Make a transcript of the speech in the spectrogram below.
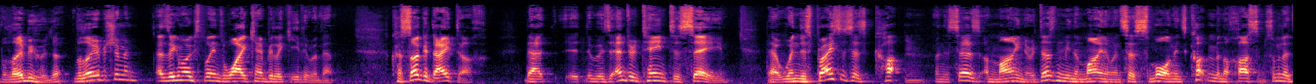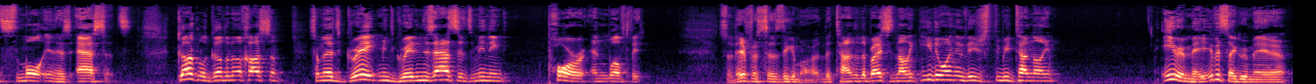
V'loy Behuda, V'loy B'Shimon. As the Gemara explains why it can't be like either of them. Kasagadaitach, that it, it, was entertained to say that when this price says cotton, when it says a minor, it doesn't mean a minor when it says small, it means cotton bin someone that's small in his assets. Gadol, gadol bin someone that's great means great in his assets, meaning poor and wealthy. So therefore, says the Gemara, the Tan of the Bryce is not like either one of these three Tanoim. If it's like Remeir,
